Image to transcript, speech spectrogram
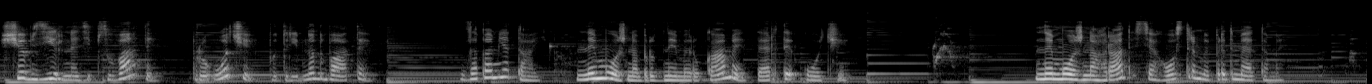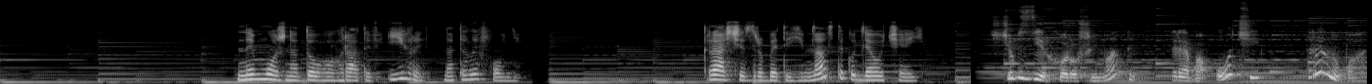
Щоб зір не зіпсувати, про очі потрібно дбати. Запам'ятай, не можна брудними руками терти очі. Не можна гратися гострими предметами. Не можна довго грати в ігри на телефоні. Краще зробити гімнастику для очей. Щоб зір хороший мати, треба очі тренувати.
